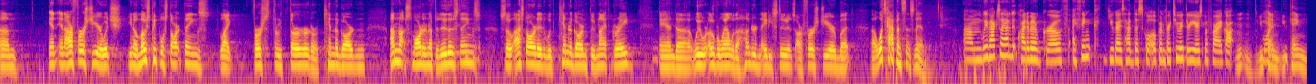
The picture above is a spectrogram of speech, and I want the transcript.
um, in, in our first year, which, you know, most people start things like first through third or kindergarten. I'm not smart enough to do those things. So I started with kindergarten through ninth grade, and uh, we were overwhelmed with 180 students our first year. But uh, what's happened since then? um, we've actually had quite a bit of growth. I think you guys had the school open for two or three years before I got. Mm-mm, you More. came, you came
